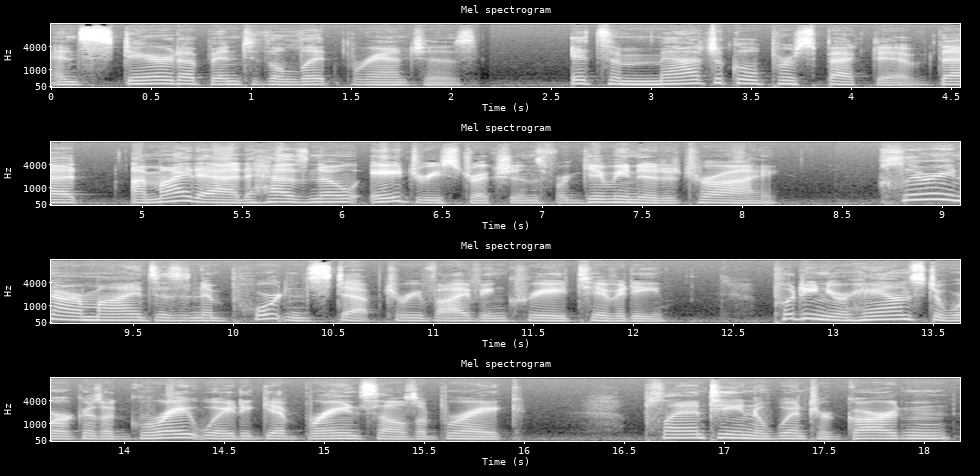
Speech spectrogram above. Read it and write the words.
and stared up into the lit branches. It's a magical perspective that, I might add, has no age restrictions for giving it a try. Clearing our minds is an important step to reviving creativity. Putting your hands to work is a great way to give brain cells a break. Planting a winter garden,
